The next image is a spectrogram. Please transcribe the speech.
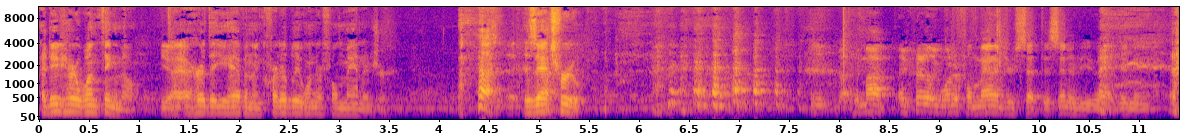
I did hear one thing though. Yeah. I I heard that you have an incredibly wonderful manager. is, is that true? My incredibly wonderful manager set this interview up, didn't he?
